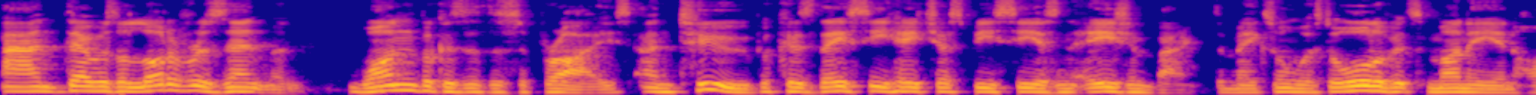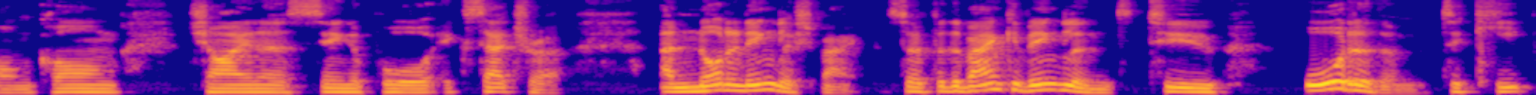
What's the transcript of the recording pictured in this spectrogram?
And there was a lot of resentment one, because of the surprise, and two, because they see HSBC as an Asian bank that makes almost all of its money in Hong Kong, China, Singapore, etc., and not an English bank. So for the Bank of England to order them to keep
